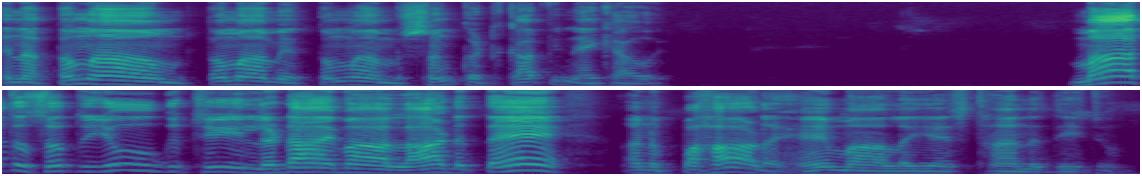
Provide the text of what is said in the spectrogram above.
એના તમામ, તમામે, તમામ સંકટ કાપી નાખ્યા હોય. માત સતયુગ લડાઈમાં લાડ તે અને પહાડ હેમાલયે સ્થાન દીધું.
